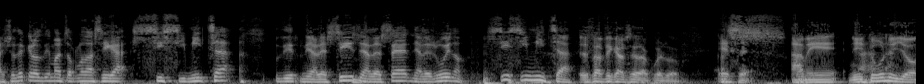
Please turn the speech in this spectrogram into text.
això de que l'última jornada siga 6 i mitja, dir, ni a les 6, ni a les 7, ni a les 8, no, 6 i mitja. És per ficar-se d'acuerdo. És, A mi... Ni tu ni jo.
